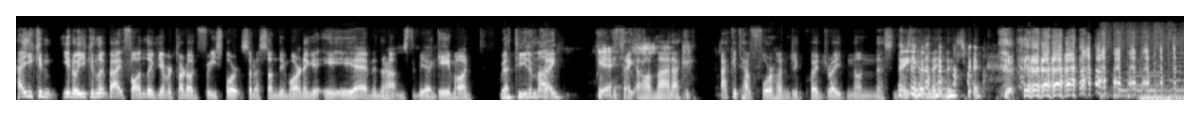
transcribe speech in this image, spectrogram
How you can, you know, you can look back fondly if you ever turn on Free Sports on a Sunday morning at eight a.m. and there happens to be a game on. We're a team, You man. think, Yeah. you think, oh man, I could, I could have four hundred quid riding on this.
